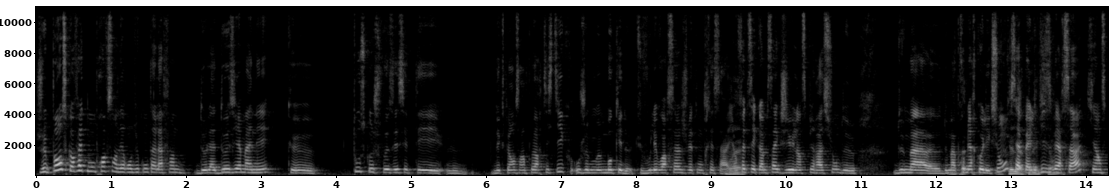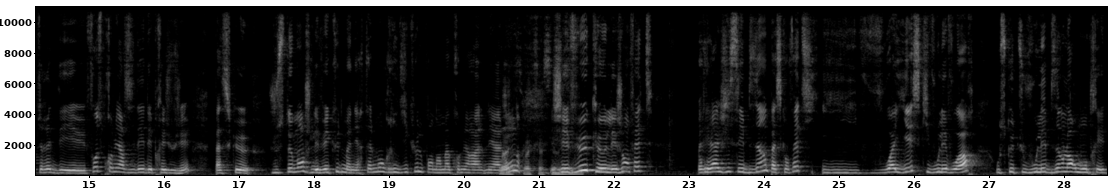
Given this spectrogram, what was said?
je pense qu'en fait, mon prof s'en est rendu compte à la fin de la deuxième année que tout ce que je faisais, c'était une expérience un peu artistique où je me moquais d'eux. Tu voulais voir ça, je vais te montrer ça. Et en fait, c'est comme ça que j'ai eu l'inspiration de, de, ma, de ma ta- première collection, qui s'appelle Vice Versa, qui est inspirée des fausses premières idées, des préjugés. Parce que justement, je l'ai vécu de manière tellement ridicule pendant ma première année à Londres. J'ai vu que les gens, en fait, réagissaient bien parce qu'en fait, ils voyaient ce qu'ils voulaient voir ou ce que tu voulais bien leur montrer.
